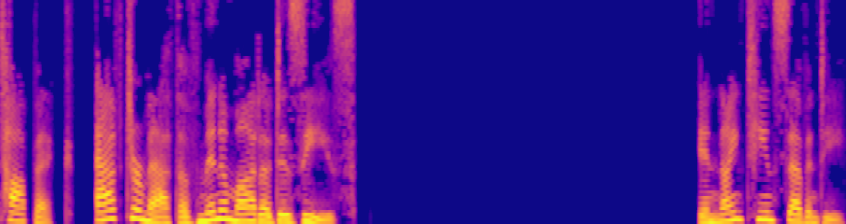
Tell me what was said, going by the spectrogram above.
Topic. Aftermath of Minamata disease In 1970,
